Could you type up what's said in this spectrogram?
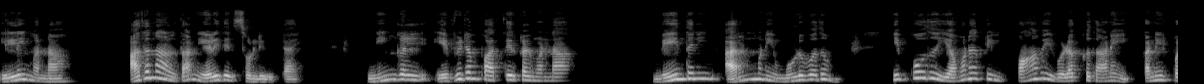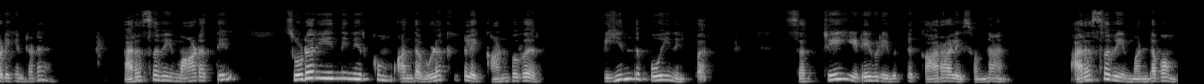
இல்லை மன்னா அதனால்தான் எளிதில் சொல்லிவிட்டாய். நீங்கள் எவ்விடம் பார்த்தீர்கள் மன்னா? வேந்தனின் அரண்மனை முழுவதும் இப்போது யவனர்களின் பாவை விளக்குதானே கண்ணில் படுகின்றன? அரசவை மாடத்தில் சுடர் ஏந்தி நிற்கும் அந்த விளக்குகளை காண்பவர் வியந்து போய் நிற்பர். சற்றே இடைவெளி விட்டு காராளி சொன்னான் அரசவை மண்டபம்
